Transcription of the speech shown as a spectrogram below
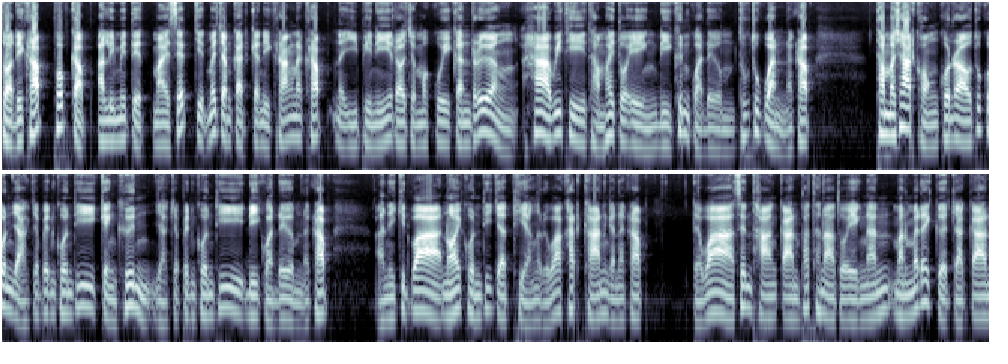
สวัสดีครับ พบกับ Unlimited Mindset จิตไม่จำกัดกันอีกครั้งนะครับ ใน EP นี้เราจะมาคุยกันเรื่อง 5 วิธีทำให้ตัวเองดีขึ้นกว่าเดิมทุกๆวันนะครับ ธรรมชาติของคนเราทุกคนอยากจะเป็นคนที่เก่งขึ้น อยากจะเป็นคนที่ดีกว่าเดิมนะครับ อันนี้คิดว่าน้อยคนที่จะเถียงหรือว่าคัดค้านกันนะครับ แต่ว่าเส้นทางการพัฒนาตัวเองนั้น มันไม่ได้เกิดจากการ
